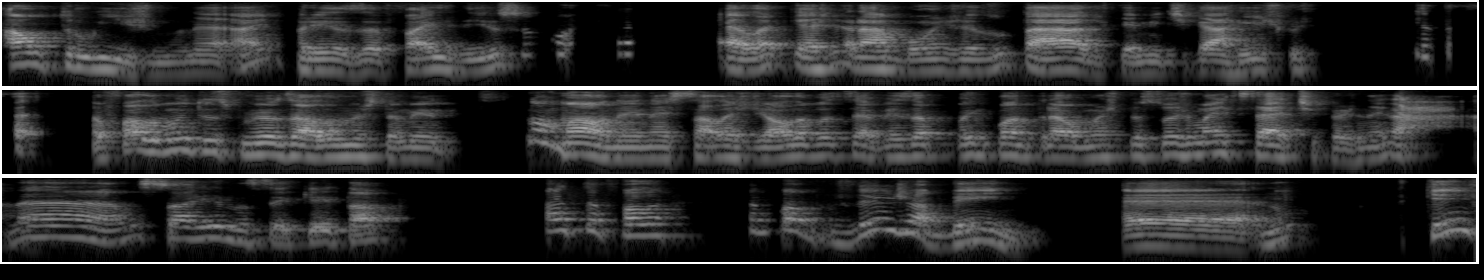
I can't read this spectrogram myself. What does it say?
altruísmo, né? A empresa faz isso porque ela quer gerar bons resultados, quer mitigar riscos. Eu falo muito isso para meus alunos também. Normal, né? Nas salas de aula você às vezes vai encontrar algumas pessoas mais céticas, né? Ah, não, isso aí, não sei o que e tal. Aí você fala, veja bem, é, não, quem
